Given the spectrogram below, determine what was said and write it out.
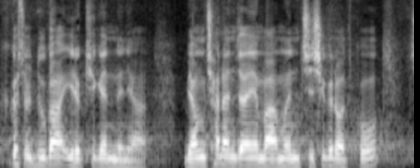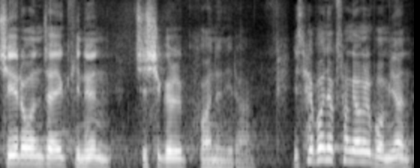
그것을 누가 일으키겠느냐? 명철한 자의 마음은 지식을 얻고 지혜로운 자의 귀는 지식을 구하느니라. 이 세번역 성경을 보면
